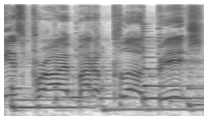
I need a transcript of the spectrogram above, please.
Hey, it's pride by the plug, bitch.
